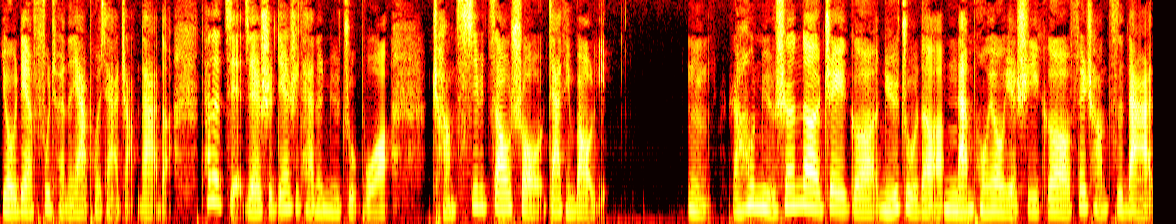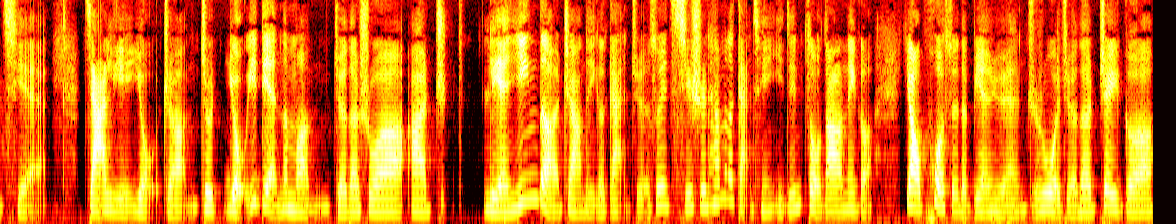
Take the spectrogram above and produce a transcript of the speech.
有点父权的压迫下长大的，她的姐姐是电视台的女主播，长期遭受家庭暴力。嗯，然后女生的这个女主的男朋友也是一个非常自大且家里有着就有一点那么觉得说啊，联姻的这样的一个感觉，所以其实他们的感情已经走到了那个要破碎的边缘。只是我觉得这个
